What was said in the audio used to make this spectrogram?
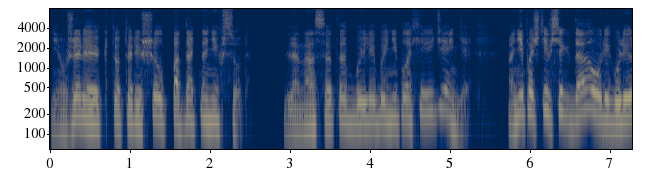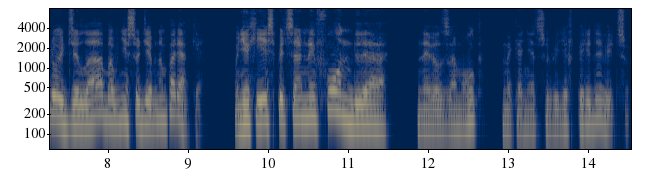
Неужели кто-то решил подать на них в суд? Для нас это были бы неплохие деньги. Они почти всегда урегулируют дела обо внесудебном порядке. У них есть специальный фонд для...» Невил замолк, наконец увидев передовицу.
